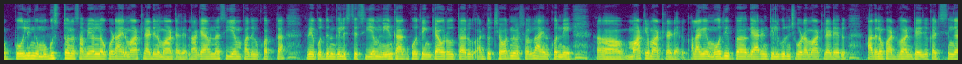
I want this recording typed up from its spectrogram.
పోలింగ్ ముగుస్తున్న సమయంలో కూడా ఆయన మాట్లాడిన మాట అదే. నాకేమన్నా సీఎం పదవి కొత్త రేపొద్దున గెలిస్తే సీఎం నేను కాకపోతే ఇంకెవరు అవుతారు అంటూ చివరి నిమిషంలో ఆయన కొన్ని మాటలు మాట్లాడారు. అలాగే మోదీ ప- గ్యారంటీల గురించి కూడా మాట్లాడారు. అదనపు అడ్వాంటేజ్ ఖచ్చితంగా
